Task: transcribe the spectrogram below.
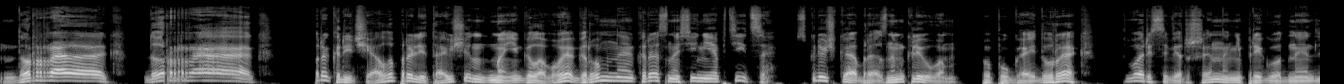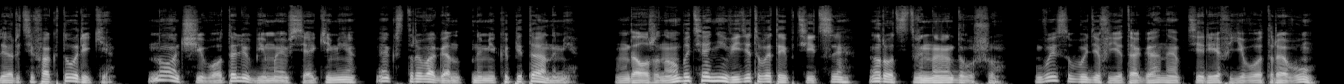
«Дурак! Дурак!» Прокричала пролетающая над моей головой огромная красно-синяя птица с крючкообразным клювом. Попугай-дурак. Тварь совершенно непригодная для артефакторики но от чего-то любимая всякими экстравагантными капитанами. Должно быть, они видят в этой птице родственную душу. Высвободив ятаган и обтерев его траву,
